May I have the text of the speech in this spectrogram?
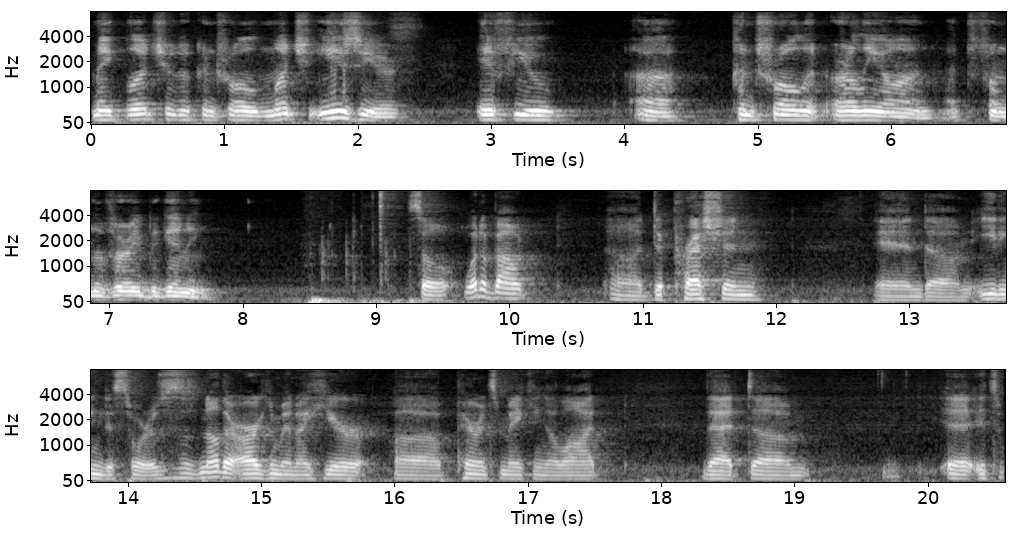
make blood sugar control much easier if you uh, control it early on at, from the very beginning. So, what about uh, depression and um, eating disorders? This is another argument I hear uh, parents making a lot that um, it's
